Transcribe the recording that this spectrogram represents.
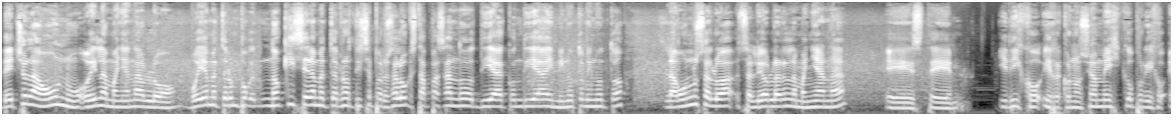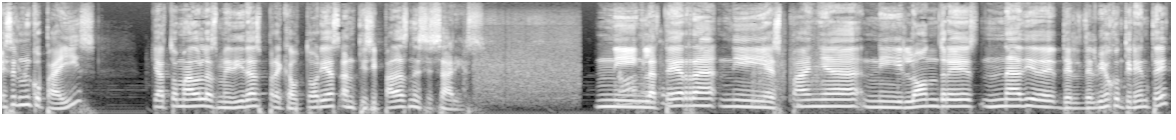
De hecho, la ONU hoy en la mañana habló. Voy a meter un poco. No quisiera meter noticia, pero es algo que está pasando día con día y minuto a minuto. La ONU salió a, salió a hablar en la mañana. Este. Y dijo. Y reconoció a México porque dijo: es el único país que ha tomado las medidas precautorias anticipadas necesarias. Ni Inglaterra, ni España, ni Londres, nadie de- del, del viejo continente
